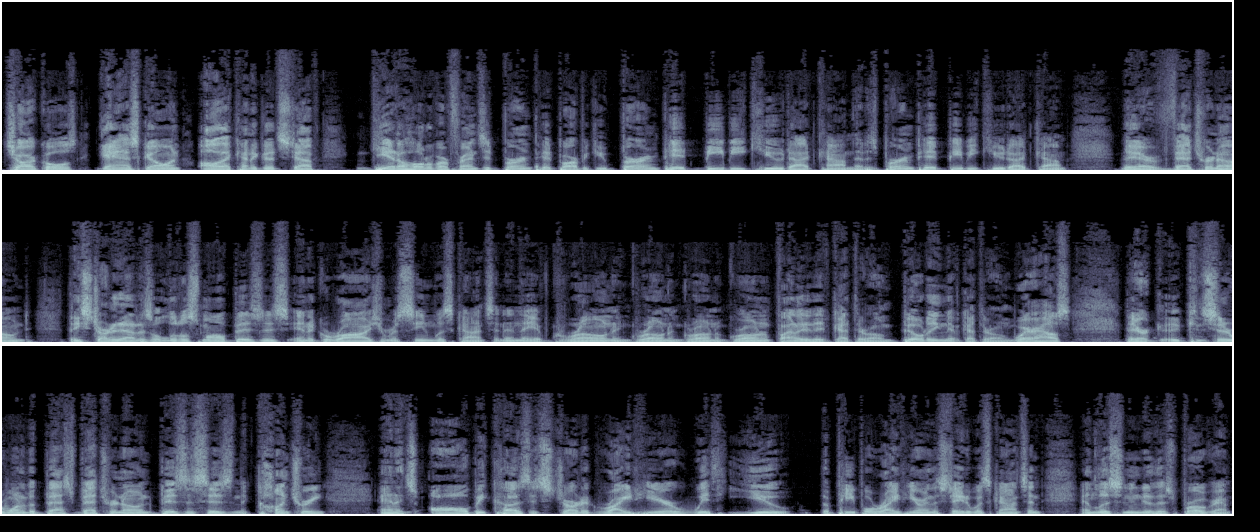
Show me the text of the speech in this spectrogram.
charcoals, gas going, all that kind of good stuff. Get a hold of our friends at Burn Pit Barbecue. BurnPitBBQ.com. That is BurnPitBBQ.com. They are veteran owned. They started out as a little small business in a garage in Racine, Wisconsin, and they have grown and grown and grown and grown. And finally, they've got their own building. They've got their own warehouse. They are uh, considered one of the best veteran owned businesses in the country. And it's all because it started right here with you the people right here in the state of Wisconsin and listening to this program.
